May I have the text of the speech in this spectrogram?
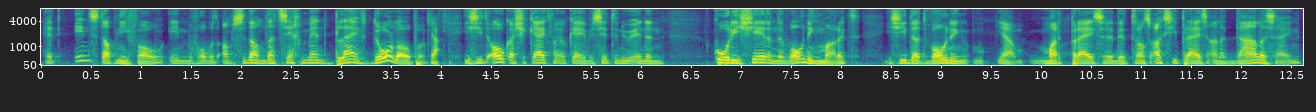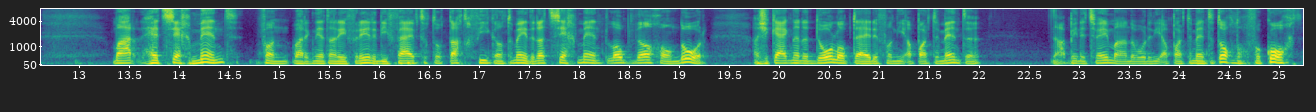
het instapniveau in bijvoorbeeld Amsterdam, dat segment blijft doorlopen. Ja. Je ziet ook als je kijkt van oké, we zitten nu in een corrigerende woningmarkt. Je ziet dat woningmarktprijzen, ja, de transactieprijzen aan het dalen zijn. Maar het segment van waar ik net aan refereerde, die 50 tot 80 vierkante meter, dat segment loopt wel gewoon door. Als je kijkt naar de doorlooptijden van die appartementen, nou, binnen twee maanden worden die appartementen toch nog verkocht.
